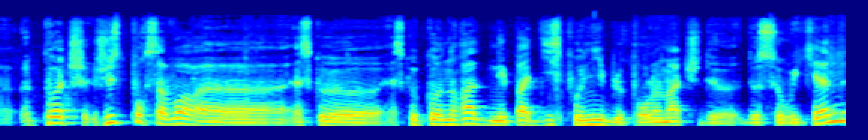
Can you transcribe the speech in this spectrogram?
Euh, coach, juste pour savoir, euh, est-ce que, est Conrad n'est pas disponible pour le match de, ce week-end?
